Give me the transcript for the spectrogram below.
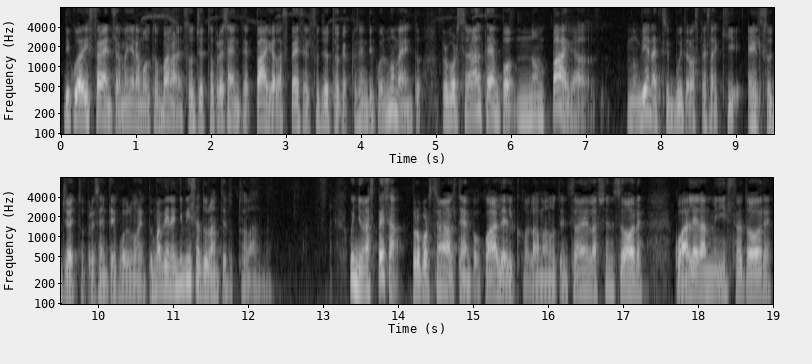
di cui la differenza in maniera molto banale, il soggetto presente paga la spesa del soggetto che è presente in quel momento, proporzionale al tempo non paga, non viene attribuita la spesa a chi è il soggetto presente in quel momento, ma viene divisa durante tutto l'anno. Quindi una spesa proporzionale al tempo, quale la manutenzione dell'ascensore, quale l'amministratore,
